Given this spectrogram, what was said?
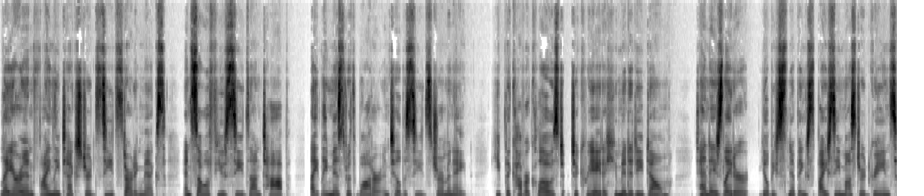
layer in finely textured seed starting mix, and sow a few seeds on top. Lightly mist with water until the seeds germinate. Keep the cover closed to create a humidity dome. 10 days later, you'll be snipping spicy mustard greens,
